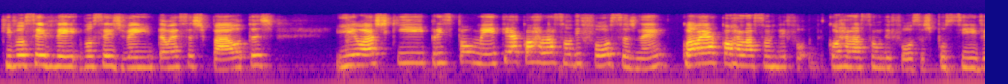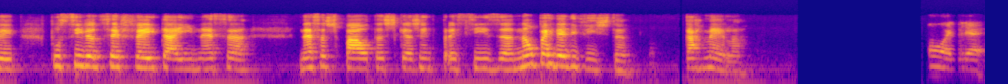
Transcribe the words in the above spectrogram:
que você vê, vocês veem então essas pautas? E eu acho que principalmente é a correlação de forças, né? Qual é a correlação de, correlação de forças possível possível de ser feita aí nessa nessas pautas que a gente precisa não perder de vista? Carmela. Olha,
